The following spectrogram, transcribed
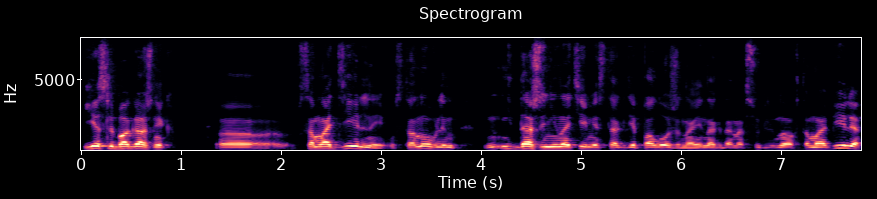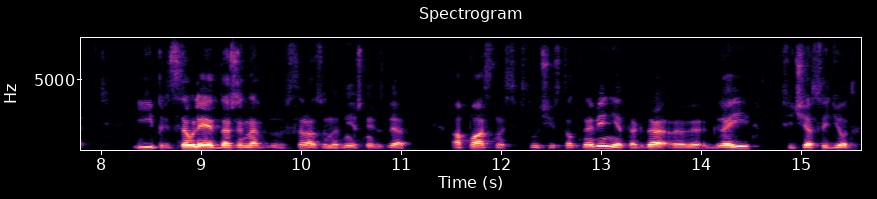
Если багажник э, самодельный, установлен даже не на те места, где положено, а иногда на всю длину автомобиля, и представляет даже на, сразу на внешний взгляд опасность в случае столкновения, тогда э, ГАИ сейчас идет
